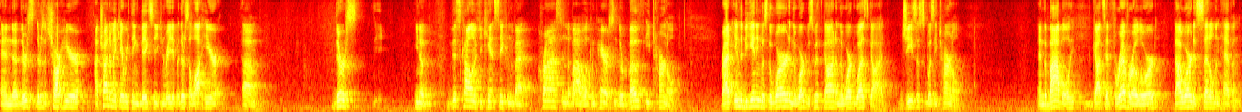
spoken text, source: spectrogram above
And uh, there's, there's a chart here. I tried to make everything big so you can read it, but there's a lot here. Um, there's, you know, this column, if you can't see from the back, Christ and the Bible, a comparison. They're both eternal. Right? In the beginning was the Word, and the Word was with God, and the Word was God. Jesus was eternal. And the Bible, God said, Forever, O Lord, thy word is settled in heaven.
